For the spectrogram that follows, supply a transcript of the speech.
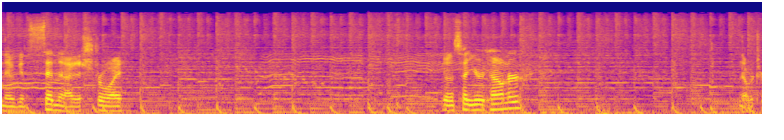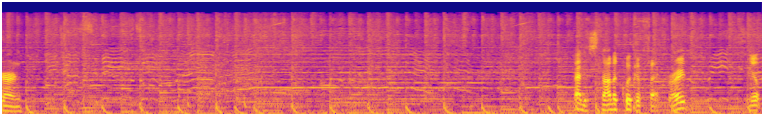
Now we can send it, I destroy. Gonna set your counter? No return. That is not a quick effect, right? Yep.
